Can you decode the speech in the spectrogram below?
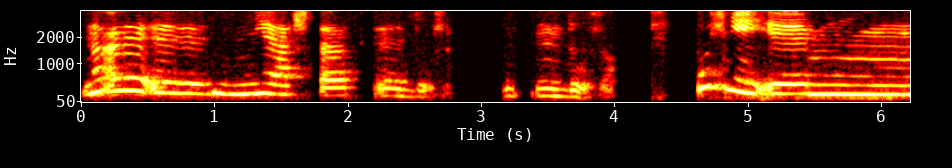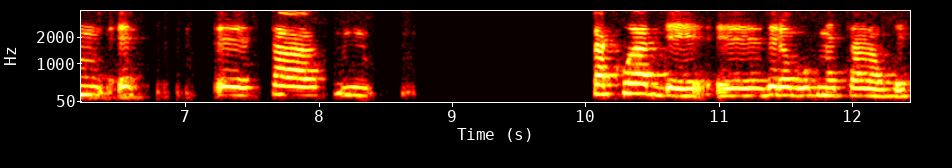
no ale y, nie aż tak y, dużo. dużo. Później y, ta zakłady wyrobów metalowych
